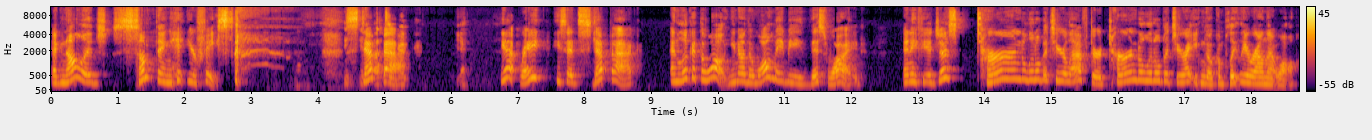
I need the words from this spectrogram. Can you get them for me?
acknowledge something hit your face. step yeah, back. Good, yeah. Yeah, right? He said, step yeah. back and look at the wall. You know, the wall may be this wide, and if you just turned a little bit to your left or turned a little bit to your right, you can go completely around that wall.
